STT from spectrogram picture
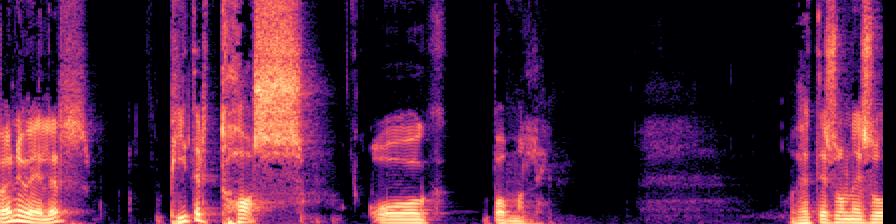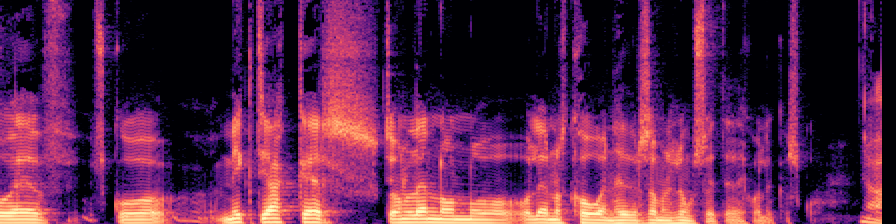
Bunny Wailer Peter Toss og Bob Marley. Og þetta er svona eins og ef sko Mick Jagger, John Lennon og, og Leonard Cohen hefur verið saman í hljómsveit eða eitthvað líka sko. Já,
